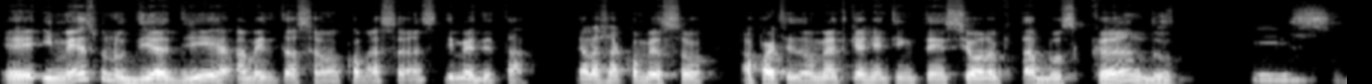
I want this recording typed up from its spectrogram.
é, e mesmo no dia a dia, a meditação começa antes de meditar. Ela já começou a partir do momento que a gente intenciona o que está buscando. Isso.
